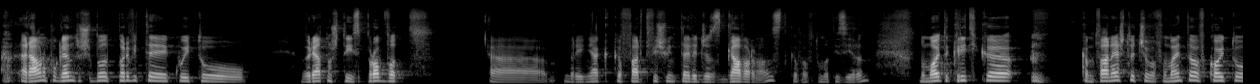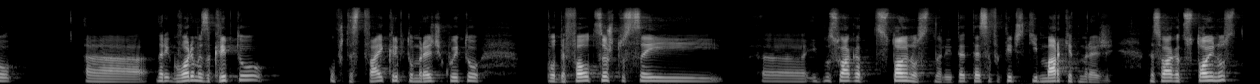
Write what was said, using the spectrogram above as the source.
реално погледнато ще бъдат първите, които вероятно ще изпробват а, нали, някакъв Artificial Intelligence Governance, такъв автоматизиран. Но моята критика към това нещо е, че в момента, в който а, нали, говорим за крипто общества и криптомрежи, които по дефолт също са и, а, и слагат стойност. Нали. Те, те са фактически маркет мрежи. Те слагат стойност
